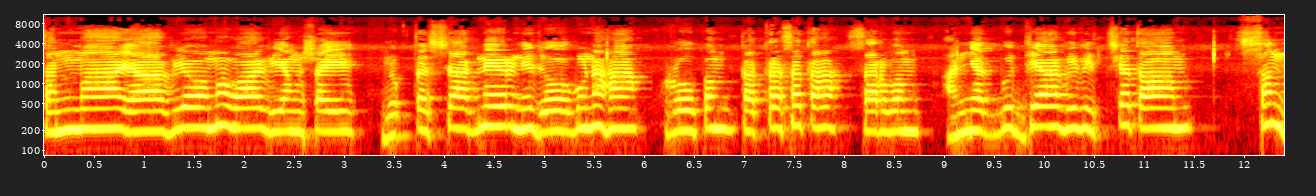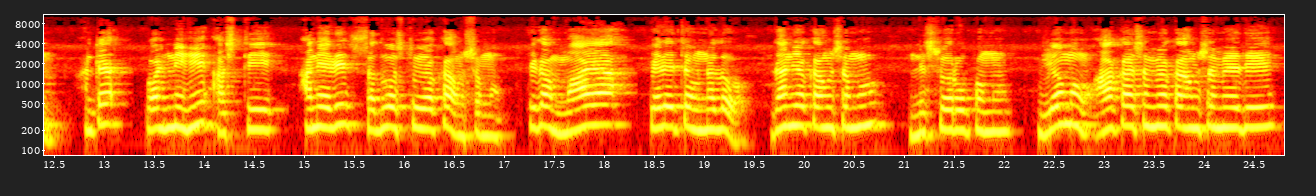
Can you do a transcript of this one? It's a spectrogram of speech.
సన్మాయా వ్యోమ వావ్యంశై యుక్తగ్నేర్నిజో గుణ రూపం తత్ర సత సర్వం అన్యద్బుద్ధ్యా వివిచ్యతాం సన్ అంటే వహ్ని అస్థి అనేది సద్వస్తు యొక్క అంశము. ఇక మాయ ఏదైతే ఉన్నదో దాని యొక్క అంశము నిస్వరూపము. వ్యోమం ఆకాశం యొక్క అంశం ఏది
